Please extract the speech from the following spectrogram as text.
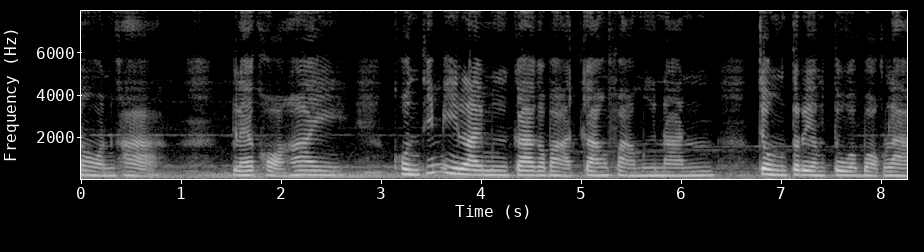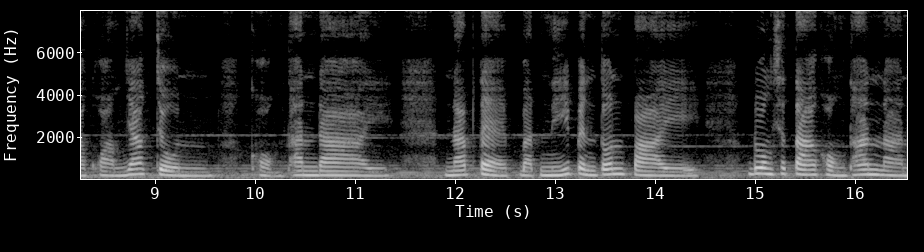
นอนค่ะ และขอให้ คนที่มีลายมือกากบาทกลางฝ่ามือนั้น จงเตรียมตัวบอกลาความยากจนของท่านได้ นับแต่บัดนี้เป็นต้นไป ดวงชะตาของท่านนั้น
